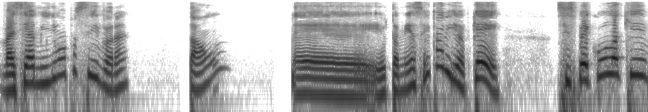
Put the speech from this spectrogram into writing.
vai ser a mínima possível, né? Então, é, eu também aceitaria, porque se especula que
